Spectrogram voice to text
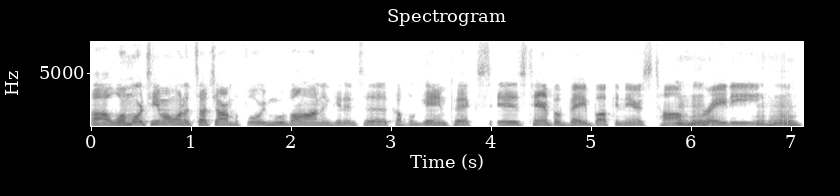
Uh, one more team I want to touch on before we move on and get into a couple game picks is Tampa Bay Buccaneers, Tom Mhm. Brady. Mhm.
